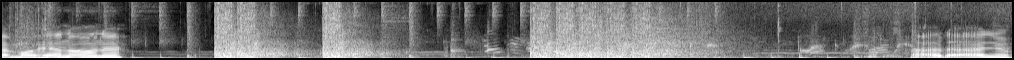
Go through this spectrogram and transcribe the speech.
Vai morrer não, né? Caralho.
